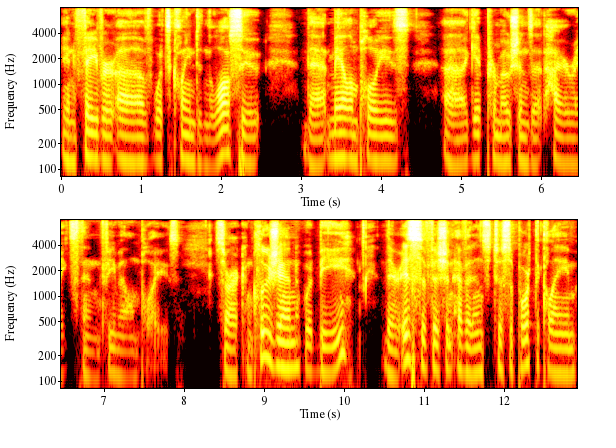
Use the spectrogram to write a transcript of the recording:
in favor of what's claimed in the lawsuit, that male employees uh, get promotions at higher rates than female employees. So our conclusion would be there is sufficient evidence to support the claim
